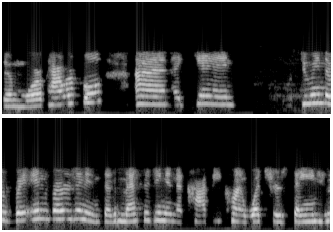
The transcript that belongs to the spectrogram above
even more powerful. Um, again, doing the written version and the messaging and the copy client, what you're saying, who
